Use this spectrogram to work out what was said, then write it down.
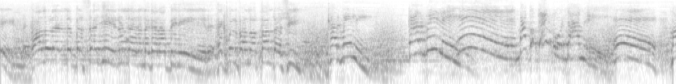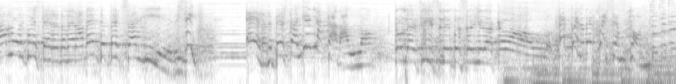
Penne, allora erano bersaglieri, non erano carabinieri. E quelli fanno 85. Carmeli! Carmeli! Eh, ma come vuoi da me? Eh, ma allora questi erano veramente bersaglieri? Sì, erano bersaglieri a cavallo. Non esistono i bersaglieri a cavallo. E quello per questo è un sogno.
